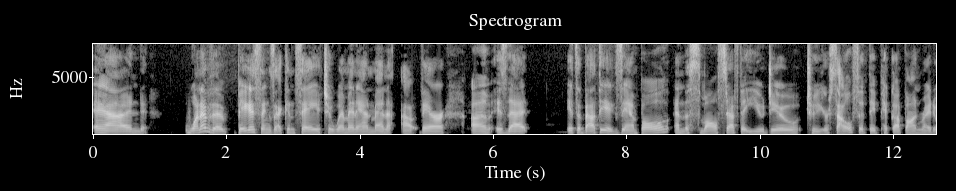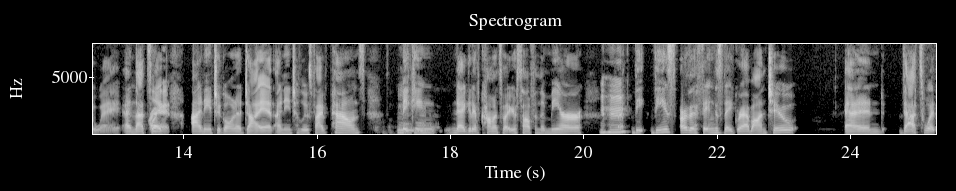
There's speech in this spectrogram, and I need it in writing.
and one of the biggest things i can say to women and men out there um, is that it's about the example and the small stuff that you do to yourself that they pick up on right away and that's like i need to go on a diet. I need to lose five pounds making negative comments about yourself in the mirror. Mhm. the, these are the things they grab onto and that's what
